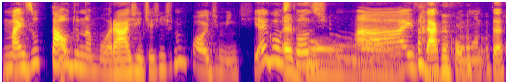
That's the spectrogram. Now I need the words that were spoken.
Mas o tal do namorar, gente, a gente não pode mentir. É gostoso É demais dar conta.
